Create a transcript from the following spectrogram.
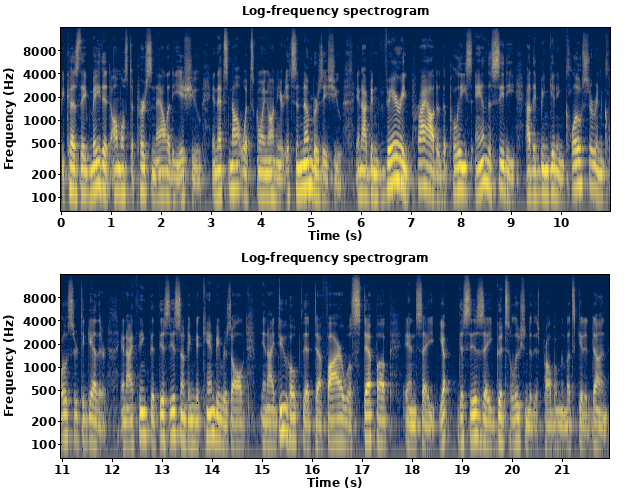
because they've made it almost a personality issue, and that's not what's going on here. It's a numbers issue. And I've been very proud of the police and the city, how they've been getting closer and closer together. And I think that this is something that can be resolved, and I do hope that uh, fire will step up and say, yep, this is a good solution to this problem, and let's get it done.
